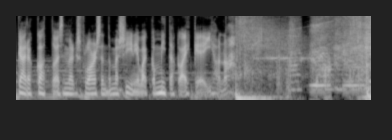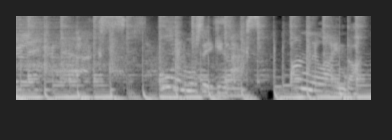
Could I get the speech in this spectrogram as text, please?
käydä katsoa. Esimerkiksi Florence and the Machine ja vaikka mitä kaikkea ihanaa. X. Uuden musiikin X. Anne Lainto.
